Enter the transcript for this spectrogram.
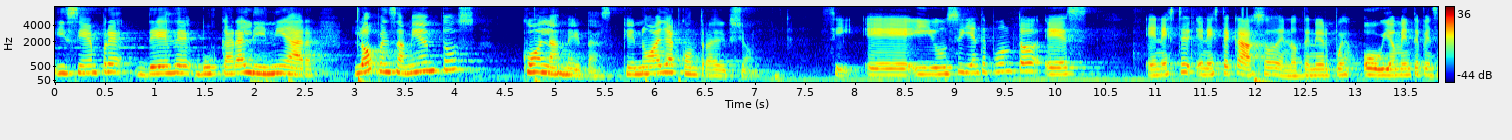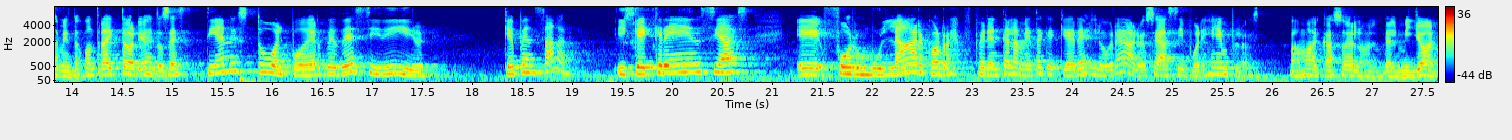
y siempre desde buscar alinear los pensamientos con las metas, que no haya contradicción. Sí, eh, y un siguiente punto es, en este, en este caso, de no tener pues obviamente pensamientos contradictorios, entonces tienes tú el poder de decidir qué pensar y qué creencias eh, formular con referente a la meta que quieres lograr. O sea, si por ejemplo, vamos al caso del millón,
